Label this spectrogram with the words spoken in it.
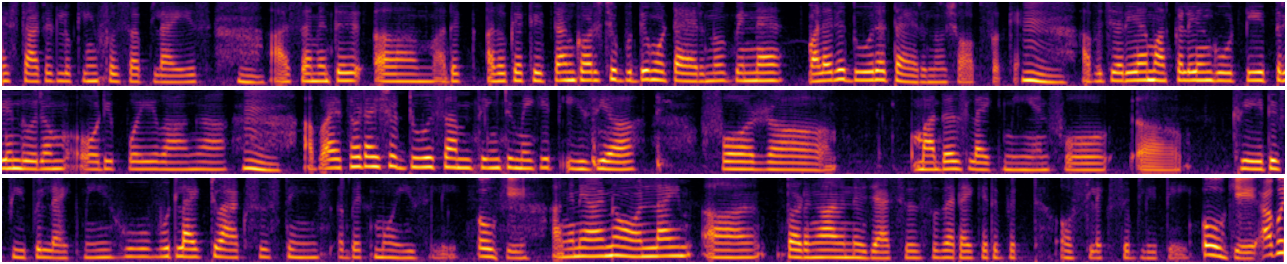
I started looking for supplies ആ സമയത്ത് um, അത് അതൊക്കെ കിട്ടാൻ കുറച്ച് ബുദ്ധിമുട്ടായിരുന്നു. പിന്നെ വളരെ ദൂരത്തായിരുന്നു ഷോപ്സ് ഒക്കെ. അപ്പൊ ചെറിയ മക്കളെയും കൂട്ടി ഇത്രയും ദൂരം ഓടിപ്പോയി വാങ്ങുക. അപ്പൊ I thought I should do something to make it easier for mothers like me and for uh, creative people like me who would like to access things a bit more easily. Okay അങ്ങനെയാണ് ഓൺലൈൻ തുടങ്ങാമെന്ന് വിചാരിച്ചത് so that I get bit of flexibility okay അപ്പൊ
